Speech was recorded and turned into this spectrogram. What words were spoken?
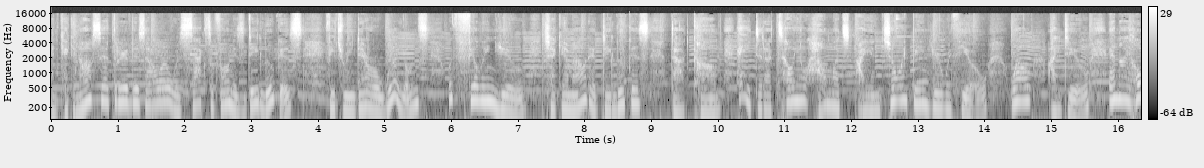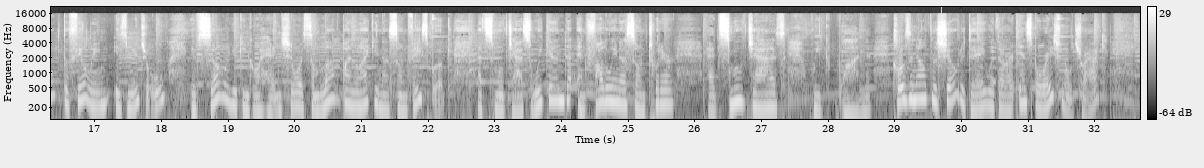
And kicking off set three of this hour was saxophonist Dee Lucas featuring Darryl Williams with Feeling You. Check him out at deelucas.com. Hey, did I tell you how much I enjoy being here with you? Well, I do, and I hope the feeling is mutual. If so, you can go ahead and show us some love by liking us on Facebook at Smooth Jazz Weekend and following us on Twitter at Smooth Jazz Week 1. Closing out the show today with our inspirational track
